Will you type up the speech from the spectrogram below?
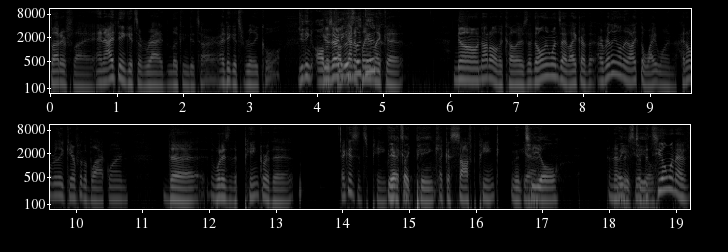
Butterfly. And I think it's a rad looking guitar. I think it's really cool. Do you think all he was the already kind of playing good? like a. No, not all the colors. The only ones I like are the. I really only like the white one. I don't really care for the black one. The what is it? The pink or the? I guess it's pink. yeah, it's a, like pink like a soft pink, and then yeah. teal. And then the teal. teal. The teal one I've,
